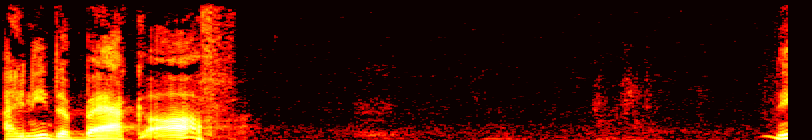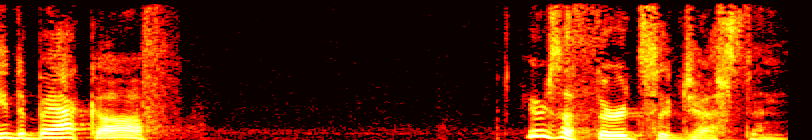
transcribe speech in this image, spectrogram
I need to back off. Need to back off. Here's a third suggestion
